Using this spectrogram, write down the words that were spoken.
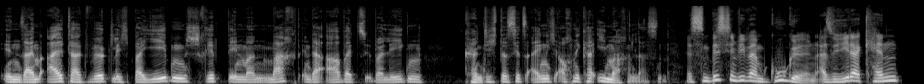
in seinem Alltag wirklich bei jedem Schritt, den man macht, in der Arbeit zu überlegen, könnte ich das jetzt eigentlich auch eine KI machen lassen? Es ist ein bisschen wie beim Googlen. Also jeder kennt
